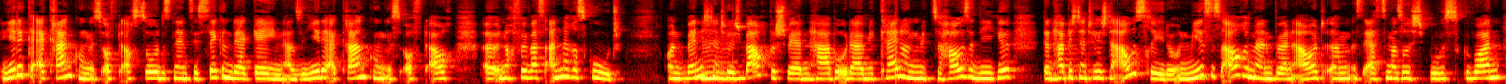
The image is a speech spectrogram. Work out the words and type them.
Jede Erkrankung ist oft auch so, das nennt sich Secondary Gain. Also jede Erkrankung ist oft auch äh, noch für was anderes gut. Und wenn ich mhm. natürlich Bauchbeschwerden habe oder Migräne und mit zu Hause liege, dann habe ich natürlich eine Ausrede. Und mir ist es auch immer ein Burnout ähm, das erste Mal so richtig bewusst geworden.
